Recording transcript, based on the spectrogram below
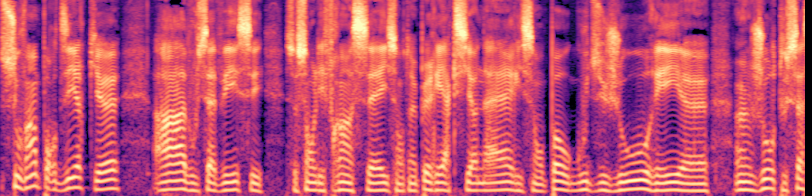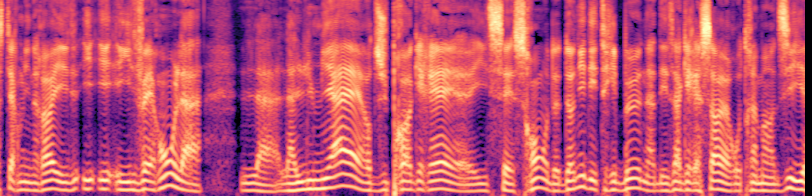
souvent pour dire que, ah, vous savez, c'est, ce sont les Français, ils sont un peu réactionnaires, ils sont pas au goût du jour et un jour tout ça se terminera et, ils verront la, lumière du progrès. Ils cesseront de donner des tribunes à des agresseurs, autrement dit.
